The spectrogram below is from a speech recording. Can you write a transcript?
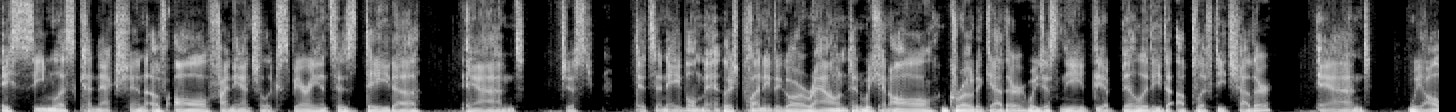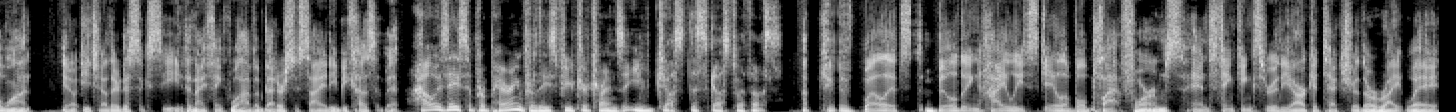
a seamless connection of all financial experiences data and just it's enablement. There's plenty to go around and we can all grow together. We just need the ability to uplift each other. And we all want, you know, each other to succeed. And I think we'll have a better society because of it. How is ASA preparing for these future trends that you've just discussed with us? well, it's building highly scalable platforms and thinking through the architecture the right way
